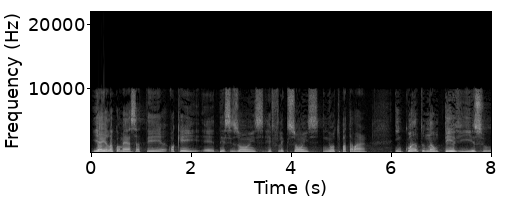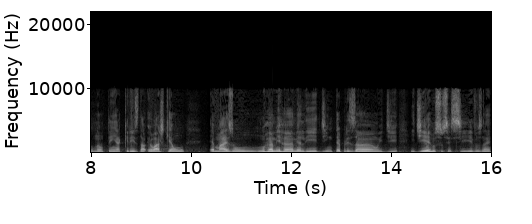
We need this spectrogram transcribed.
E aí ela começa a ter, ok, é, decisões, reflexões em outro patamar. Enquanto não teve isso, não tem a crise, tal, eu acho que é um, é mais um rame-rame um ali de interprisão e de, e de erros sucessivos. Né?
